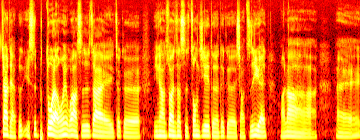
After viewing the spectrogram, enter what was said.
加起来不也是不多了，因为王老师在这个银行算算是中阶的这个小职员啊，那呃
